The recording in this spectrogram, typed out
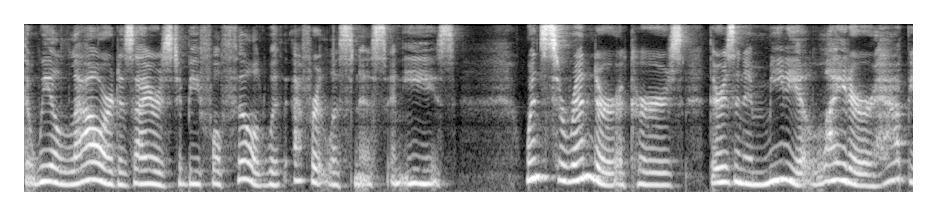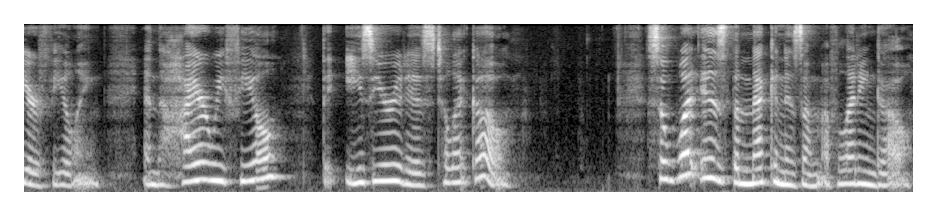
that we allow our desires to be fulfilled with effortlessness and ease. When surrender occurs, there is an immediate, lighter, happier feeling, and the higher we feel, the easier it is to let go. So, what is the mechanism of letting go?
